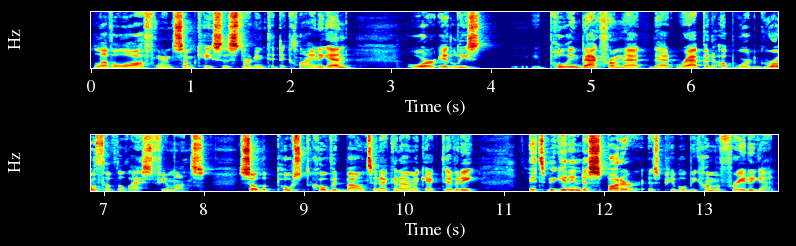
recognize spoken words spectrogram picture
level off, or in some cases starting to decline again, or at least pulling back from that, that rapid upward growth of the last few months. So the post COVID bounce in economic activity, it's beginning to sputter as people become afraid again.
